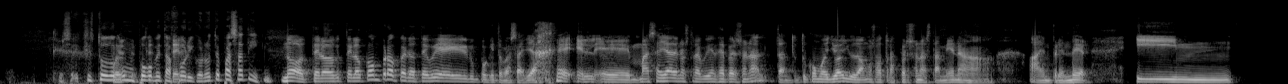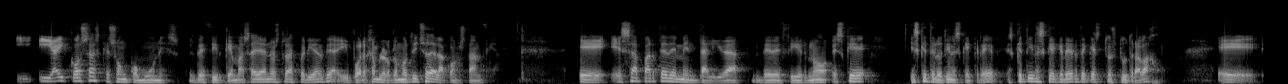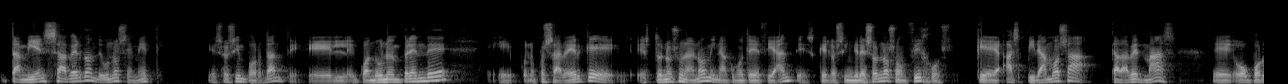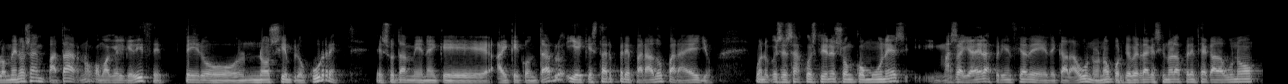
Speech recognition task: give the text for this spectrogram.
Es, que es todo pues, un poco metafórico, ¿no te pasa a ti? No, te lo, te lo compro, pero te voy a ir un poquito más allá. Eh, más allá de nuestra vivencia personal, tanto tú como yo ayudamos a otras personas también a, a emprender. Y, y, hay cosas que son comunes, es decir, que más allá de nuestra experiencia, y por ejemplo lo que hemos dicho de la constancia, eh, esa parte de mentalidad, de decir, no, es que, es que te lo tienes que creer, es que tienes que creerte que esto es tu trabajo. Eh, también saber dónde uno se mete, eso es importante. cuando uno emprende, eh, bueno, pues saber que esto no es una nómina, como te decía antes, que los ingresos no son fijos, que aspiramos a cada vez más, o por lo menos a empatar, ¿no? Como aquel que dice, pero no siempre ocurre. Eso también hay que, hay que contarlo y hay que estar preparado para ello. Bueno, pues esas cuestiones son comunes y más allá de la experiencia de, de cada uno, ¿no? Porque es verdad que si no la experiencia de cada uno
